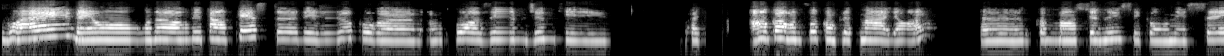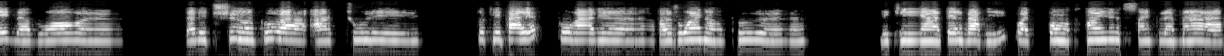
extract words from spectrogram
Oui, ben on, on, est en test euh, déjà pour un, un troisième gin qui est encore une fois complètement ailleurs. Euh, comme mentionné, c'est qu'on essaye d'avoir euh, d'aller toucher un peu à, tous les toutes les palettes pour aller euh, rejoindre un peu les clientèles variées, pour être contraint simplement à,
